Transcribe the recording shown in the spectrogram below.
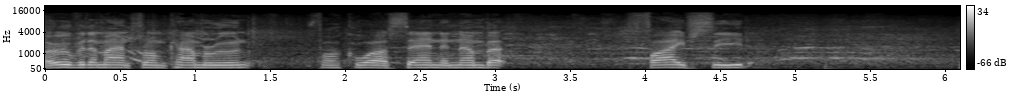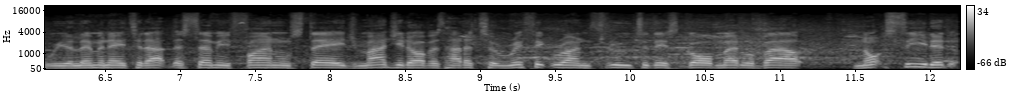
over the man from Cameroon, Fokou Arsene, the number five seed. We eliminated at the semi-final stage. Majidov has had a terrific run through to this gold medal bout. Not seeded,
